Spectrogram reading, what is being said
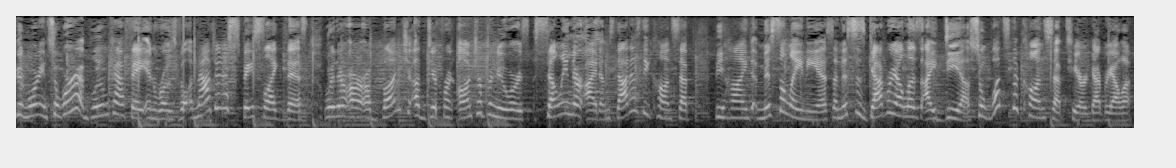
Good morning. So we're at Bloom Cafe in Roseville. Imagine a space like this where there are a bunch of different entrepreneurs selling their items. That is the concept behind Miscellaneous, and this is Gabriella's idea. So what's the concept here, Gabriella?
